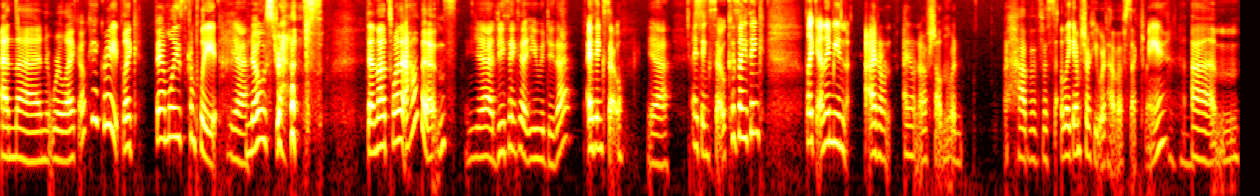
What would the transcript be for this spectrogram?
and then we're like, "Okay, great. Like family's complete. yeah No stress." then that's when it happens. yeah do you think that you would do that I think so. yeah I think so cuz I think like and I mean, I don't I don't know if Sheldon would have a vas- like I'm sure he would have a vasectomy. Um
